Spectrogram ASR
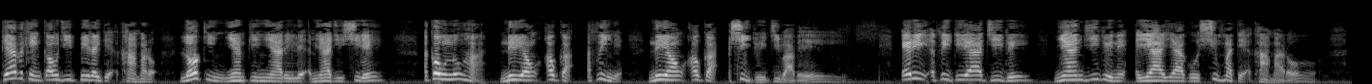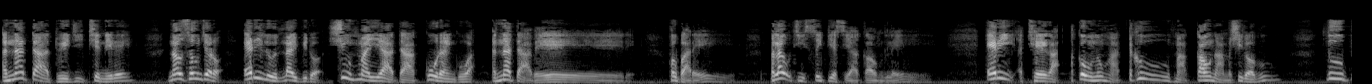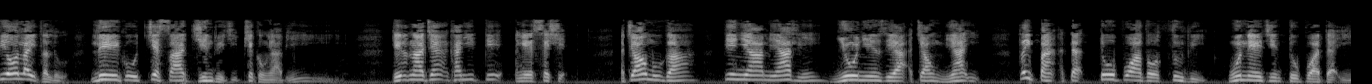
ဘုရားသခင်ကောင်းကြီးပေးလိုက်တဲ့အခါမှာတော့လောကီဉာဏ်ပညာတွေလည်းအများကြီးရှိတယ်အကုန်လုံးဟာနေအောင်အောက်ကအသိနဲ့နေအောင်အောက်ကအရှိတွေကြီးပါပဲအဲ့ဒီအသိတရားကြီးတွေဉာဏ်ကြီးတွေနဲ့အရာရာကိုရှုမှတ်တဲ့အခါမှာတော့အနတ္တတွေကြီးဖြစ်နေတယ်နောက်ဆုံးကျတော့အဲ့ဒီလိုလိုက်ပြီးတော့ရှုမှတ်ရတာကိုယ်တိုင်ကအနတ္တပဲတဲ့ဟုတ်ပါတယ်ဘလောက်ကြည့်စိတ်ပြက်စရာကောင်းတယ်လေအဲ့ဒီအထဲကအကုန်လုံးဟာတခုမှကောင်းတာမရှိတော့ဘူး သူပြောလိုက်သလိုလေကိုကြက်စားခြင်းတွေကြီးဖြစ်ကုန်ရပြီဒေသနာကျမ်းအခန်းကြီး1အငယ်18အကြောင်းမူကားပညာများလျင်ညိုညင်စရာအကြောင်းများ၏သိပ္ပံအတတ်တိုးပွားသောသူသည်ဝန်းနေခြင်းတိုးပွားတတ်၏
